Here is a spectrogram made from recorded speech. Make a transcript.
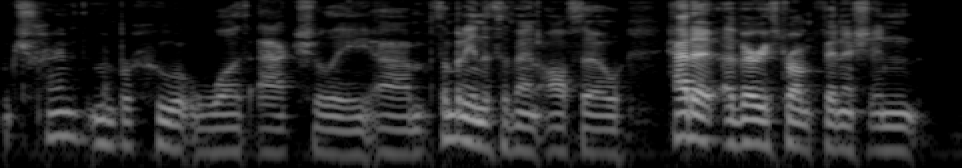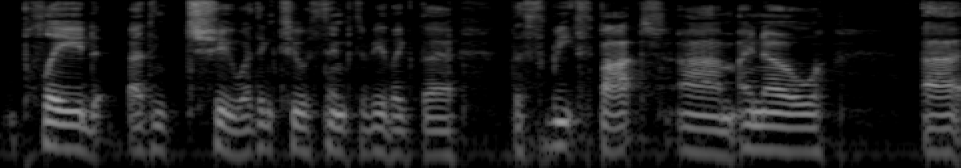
I'm trying to remember who it was actually. Um, somebody in this event also had a, a, very strong finish and played. I think two. I think two seems to be like the the sweet spot. Um, I know uh,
